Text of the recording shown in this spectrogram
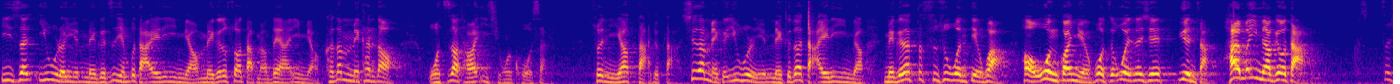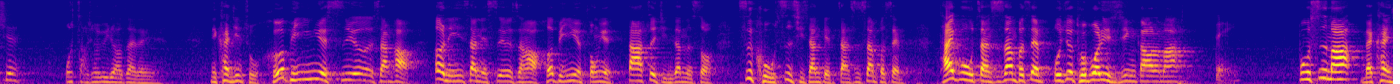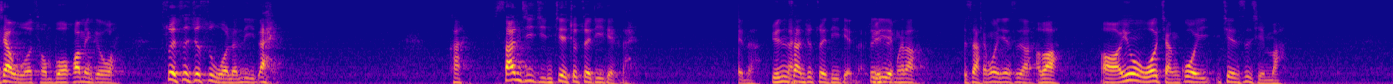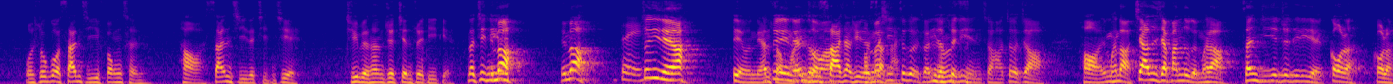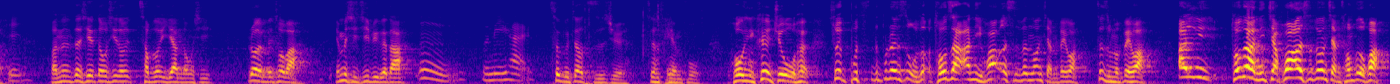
医生、医务人员每个之前不打 A D 疫苗，每个都说要打苗德亚疫苗，可他们没看到。我知道台湾疫情会扩散，所以你要打就打。现在每个医务人员每个都在打 A D 疫苗，每个在四处问电话，好问官员或者问那些院长还有没有疫苗给我打。可是这些我早就预料在内。你看清楚，和平音乐四月二十三号，二零一三年四月二十三号，和平音乐封月，大家最紧张的时候是股市起涨点，涨十三 percent，台股涨十三 percent，不就突破历史新高了吗？对，不是吗？来看一下我的重播画面给我，所以这就是我能力。来。看三级警戒就最低点，来，点的原则上就最低点的，最低点。看到，是上。讲过一件事啊，好不好？哦，因为我讲过一件事情嘛，我说过三级封城，好，三级的警戒，基本上就见最低点。那见有没有？有没有？对，最低点啊，有两最低点种种啊杀下去没关系这个反正最低点就好，这个叫好。好，你们看到假日加班度的，有没有看到三级线最低点够了，够了，是，反正这些东西都差不多一样东西，肉也没错吧？有没有起鸡皮疙瘩？嗯，很厉害，这个叫直觉，这叫天赋。我你可以觉得我很，所以不不认识我说，投资啊，你花二十分钟讲废话，这怎么废话？啊，你投资啊，你讲花二十分钟讲重复的话，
